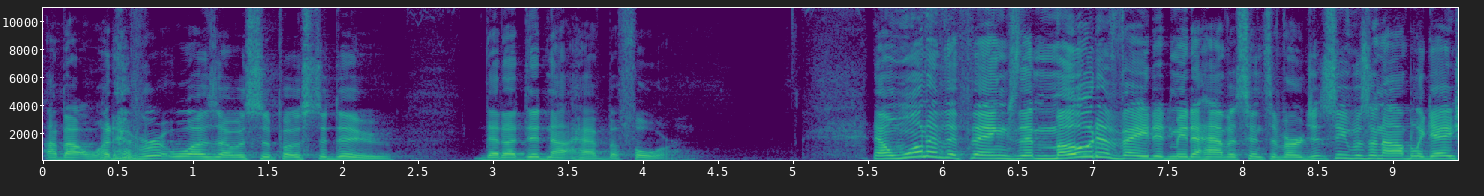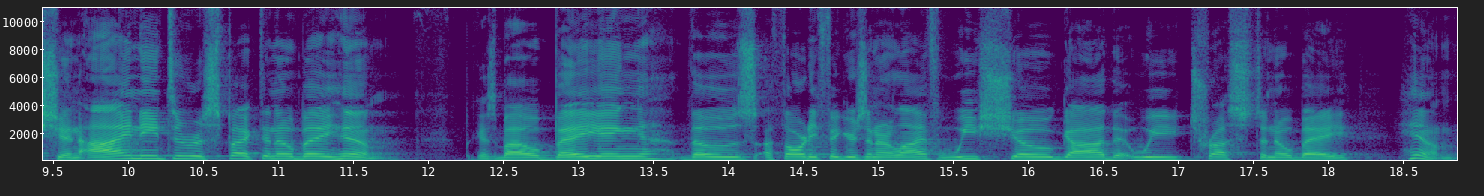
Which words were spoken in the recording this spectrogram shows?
about whatever it was I was supposed to do that I did not have before. Now, one of the things that motivated me to have a sense of urgency was an obligation. I need to respect and obey Him. Because by obeying those authority figures in our life, we show God that we trust and obey Him.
